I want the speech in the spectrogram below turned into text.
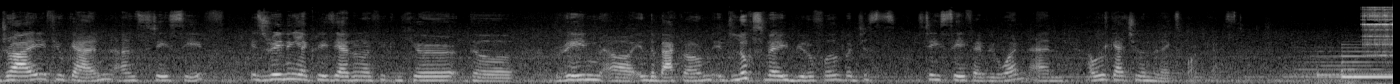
dry if you can and stay safe. It's raining like crazy. I don't know if you can hear the rain uh, in the background. It looks very beautiful, but just stay safe, everyone. And I will catch you in the next podcast.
